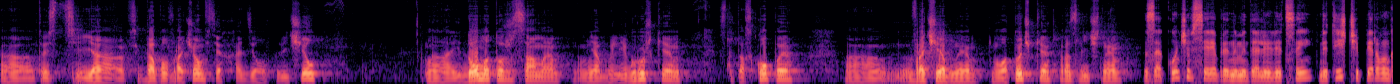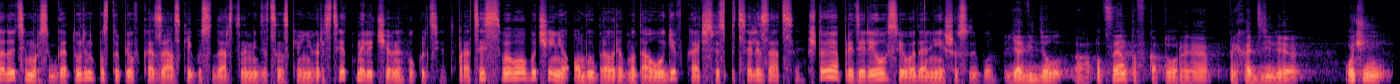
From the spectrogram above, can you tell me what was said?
Э, то есть я всегда был врачом, всех ходил, лечил. Э, и дома то же самое. У меня были игрушки, стетоскопы, врачебные молоточки различные. Закончив серебряной медалью лицей, в 2001 году Тимур Сибгатулин поступил в Казанский государственный медицинский университет на лечебный факультет. В процессе своего обучения он выбрал ревматологию в качестве специализации, что и определило всю его дальнейшую судьбу. Я видел э, пациентов, которые приходили очень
